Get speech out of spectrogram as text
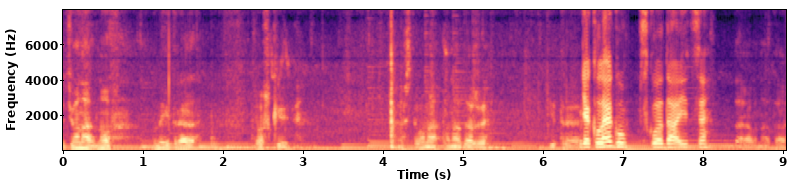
От вона, ну, в неї треба трошки. Бачите, вона, вона навіть її треба. Як лего складається. Да, вона та.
